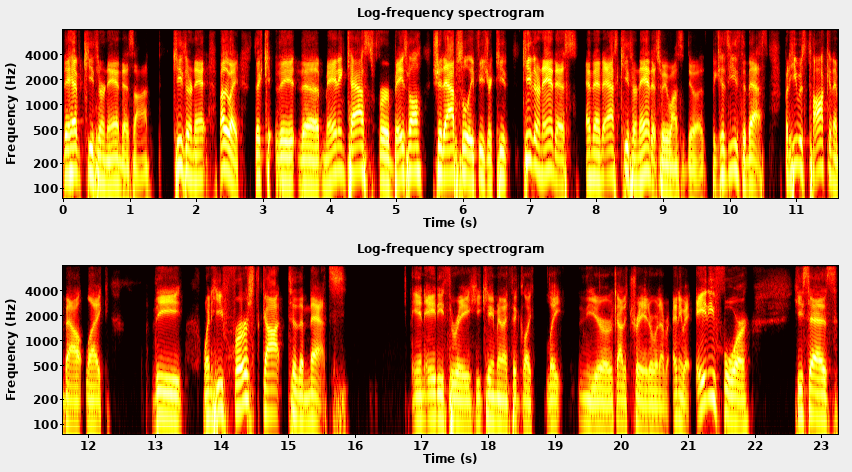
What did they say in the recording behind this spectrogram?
they have Keith Hernandez on. Keith Hernandez. By the way, the the the Manning cast for baseball should absolutely feature Keith Keith Hernandez, and then ask Keith Hernandez who he wants to do it because he's the best. But he was talking about like the when he first got to the Mets in '83. He came in, I think, like late in the year, got a trade or whatever. Anyway, '84. He says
